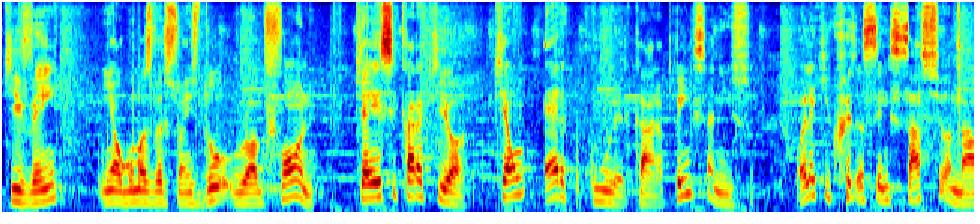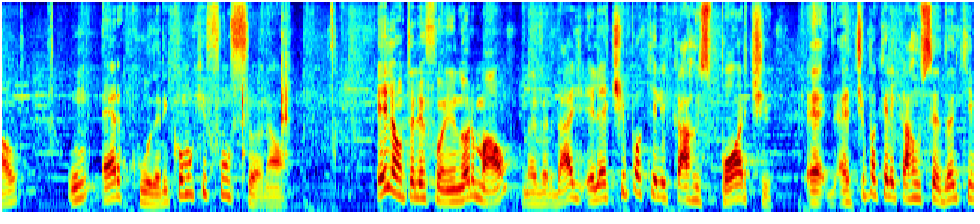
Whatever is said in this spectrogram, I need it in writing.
que vem em algumas versões do ROG Phone, que é esse cara aqui, ó, que é um air cooler, cara. Pensa nisso. Olha que coisa sensacional, um air cooler. E como que funciona, ó? Ele é um telefone normal, na é verdade. Ele é tipo aquele carro esporte, é, é, tipo aquele carro sedã que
